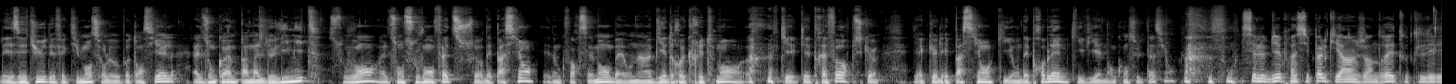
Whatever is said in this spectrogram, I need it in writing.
les études effectivement sur le haut potentiel, elles ont quand même pas mal de limites. Souvent, elles sont souvent faites sur des patients et donc forcément, ben, on a un biais de recrutement qui, est, qui est très fort puisque il y a que les patients qui ont des problèmes qui viennent en consultation. C'est le biais principal qui a engendré toutes les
